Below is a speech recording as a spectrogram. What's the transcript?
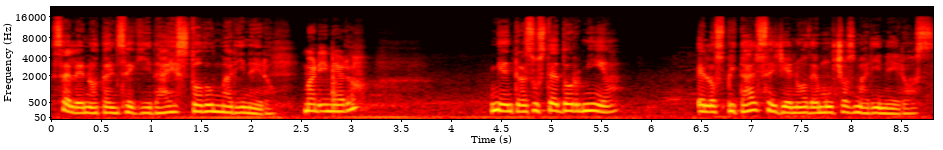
Se le nota enseguida, es todo un marinero. ¿Marinero? Mientras usted dormía, el hospital se llenó de muchos marineros.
